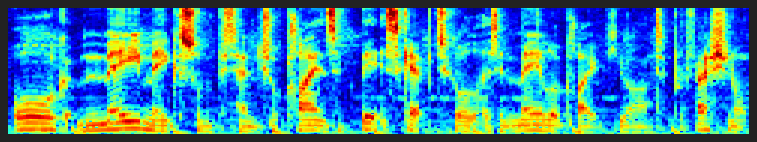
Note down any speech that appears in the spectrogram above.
.org may make some potential clients a bit skeptical as it may look like you aren't a professional.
